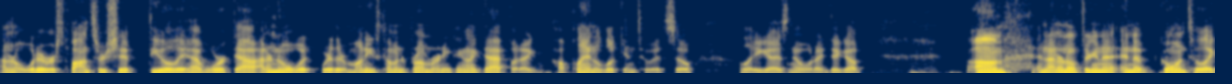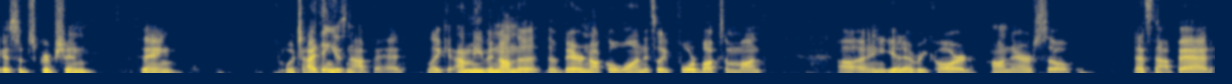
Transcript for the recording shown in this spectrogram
I don't know whatever sponsorship deal they have worked out. I don't know what where their money's coming from or anything like that, but I I'll plan to look into it. So I'll let you guys know what I dig up. Um, and I don't know if they're gonna end up going to like a subscription thing, which I think is not bad. Like I'm even on the the bare knuckle one. It's like four bucks a month, uh, and you get every card on there, so that's not bad.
